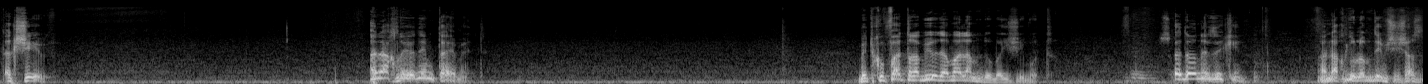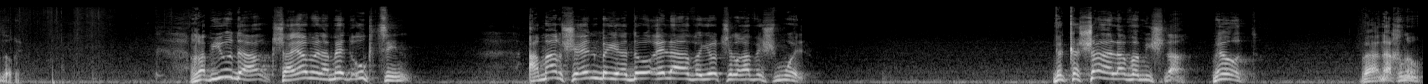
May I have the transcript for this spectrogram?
תקשיב. אנחנו יודעים את האמת. בתקופת רבי יהודה מה למדו בישיבות? סדר נזיקין. אנחנו לומדים שישה סדרים. רבי יהודה, כשהיה מלמד אוקצין, אמר שאין בידו אלא ההוויות של רב ושמואל. וקשה עליו המשנה. מאוד. ואנחנו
